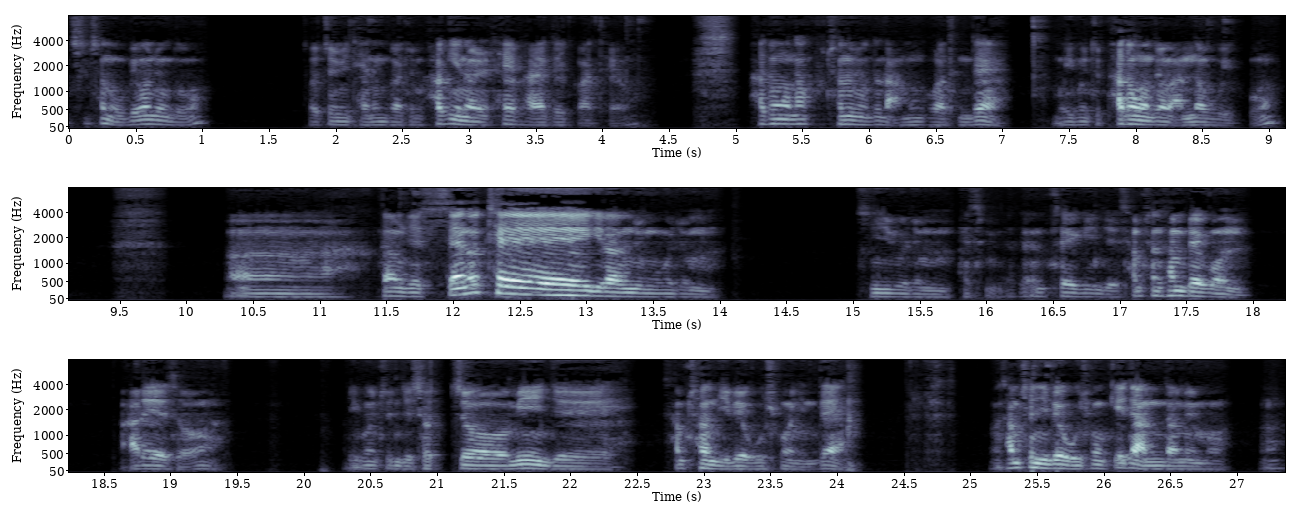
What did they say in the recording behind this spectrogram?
7,500원 뭐 정도 저점이 되는가 좀 확인을 해 봐야 될 것 같아요. 파동은 한 9,000원 정도 남은 것 같은데 뭐 이번 주 파동은 좀 안 나오고 있고 어, 그 다음 이제 세노텍이라는 종목을 좀 진입을 좀 했습니다. 센텍이 이제 3,300원 아래에서 이번 주 이제 저점이 이제 3,250원인데 3,250원 깨지 않는다면 뭐 어?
